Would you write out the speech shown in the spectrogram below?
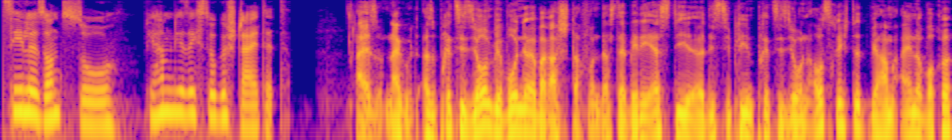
Ziele sonst so? Wie haben die sich so gestaltet? Also, na gut, also Präzision, wir wurden ja überrascht davon, dass der BDS die äh, Disziplin Präzision ausrichtet. Wir haben eine Woche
